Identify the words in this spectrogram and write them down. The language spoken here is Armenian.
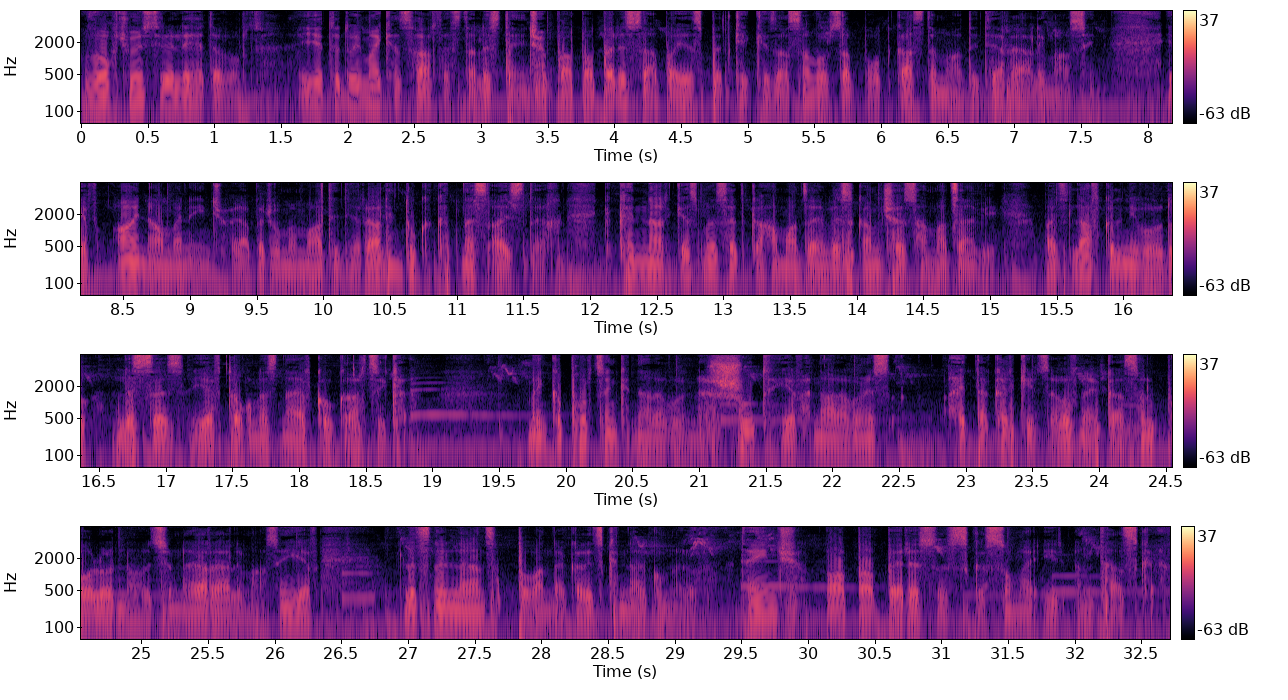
Ողջույն սիրելի հետևորդ։ Եթե դու իմ այքած հարթ ես տալիս թե ինչ է պապապերսը, ապա ես պետք է քեզ ասեմ, որ սա ոդկաստ է Մադրիդի Ռեալի մասին։ Եվ այն ամենը, ինչ վերաբերվում է Մադրիդի Ռեալին, դու կգտնես այստեղ։ Կքննարկես մեզ հետ կհամաձայնվես կամ չես համաձայնվի, բայց լավ կլինի, որ դու լսես եւ թողնես նաեւ քո կարծիքը։ Մենք կփորձենք հնարավորինս շուտ եւ հնարավորինս հետաքրքիր ձևով ներկայացնել բոլոր նորությունները Ռեալի մասին եւ լցնել նրանց բովանդակալից քննարկումներով, թե ինչ Պապա Պերեսը սկսում է իր ընթացքը։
